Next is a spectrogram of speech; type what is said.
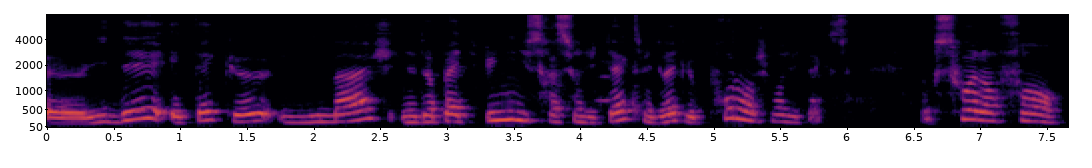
euh, l'idée était que l'image ne doit pas être une illustration du texte, mais doit être le prolongement du texte. Donc, soit l'enfant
